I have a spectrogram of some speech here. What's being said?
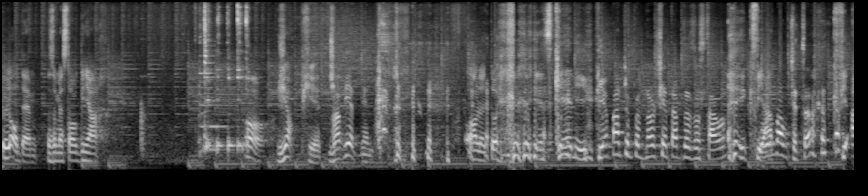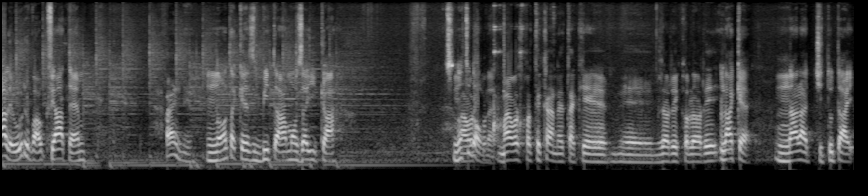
lodem zamiast ognia. O, Ja pier... dwa w jednym. Ale to jest kielich. Ja patrzę nosie, tam to zostało. Kwiat, Urwał czy co? kwi... ale urwał kwiatem. Fajnie. No, takie zbita mozaika. No cudowne. spo- mało spotykane takie e, wzory, kolory. Lakę, nalać ci tutaj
